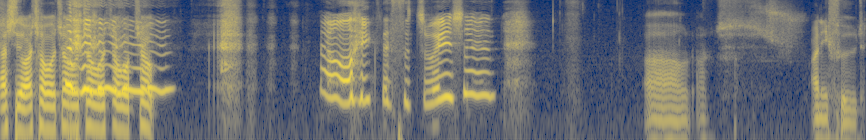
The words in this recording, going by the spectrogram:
Ashley, watch out, watch out, watch out, watch out, watch out. I don't like this situation. Uh, I need food.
